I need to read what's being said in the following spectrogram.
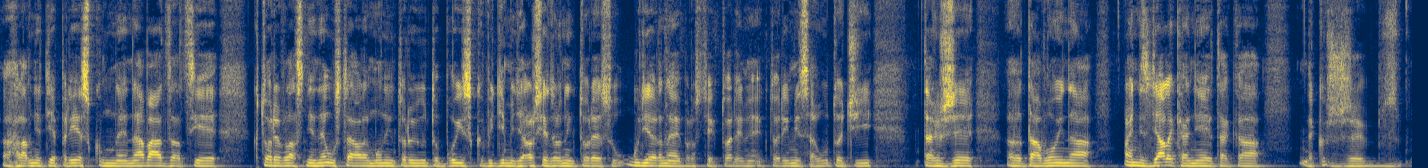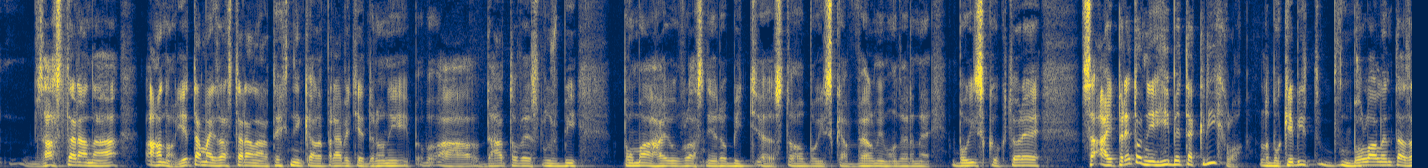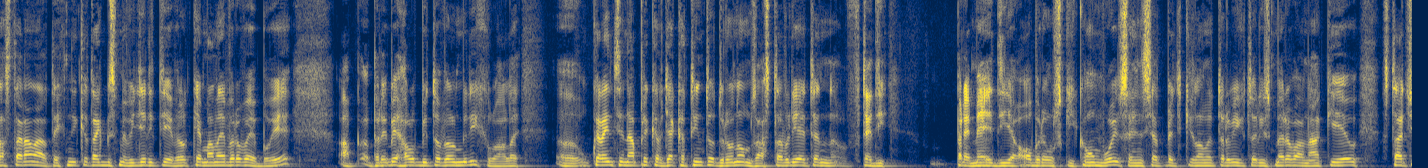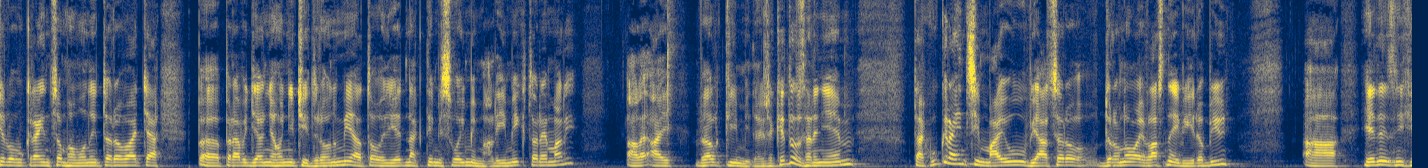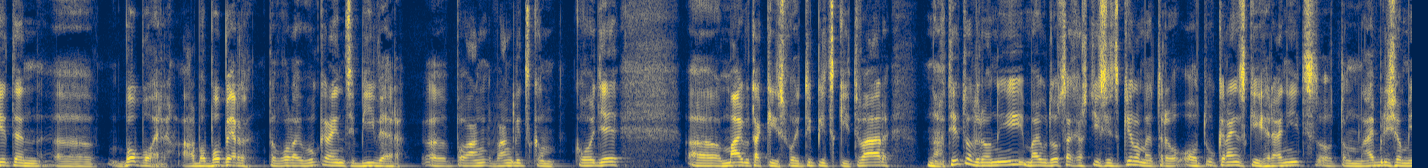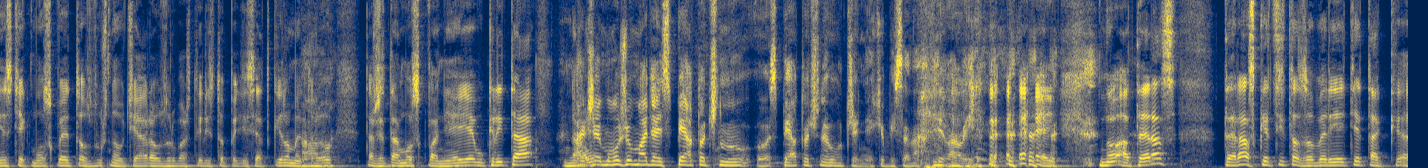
hlavne tie prieskumné, navádzacie, ktoré vlastne neustále monitorujú to boisko. Vidíme ďalšie drony, ktoré sú úderné, proste, ktorými, ktorými sa útočí. Takže e, tá vojna ani zďaleka nie je taká akože zastaraná. Áno, je tam aj zastaraná technika, ale práve tie drony a dátové služby pomáhajú vlastne robiť e, z toho boiska veľmi moderné boisko, ktoré sa aj preto nehýbe tak rýchlo. Lebo keby bola len tá zastaraná technika, tak by sme videli tie veľké manévrové boje a prebiehalo by to veľmi rýchlo. Ale e, Ukrajinci napríklad vďaka týmto dronom zastavili aj ten vtedy pre média obrovský konvoj, 75 km, ktorý smeroval na Kiev. Stačilo Ukrajincom ho monitorovať a e, pravidelne ho ničiť dronmi a to jednak tými svojimi malými, ktoré mali, ale aj veľkými. Takže keď to zhrniem, tak Ukrajinci majú viacero dronov aj vlastnej výroby a jeden z nich je ten uh, Bober, alebo Bober, to volajú Ukrajinci Beaver uh, po ang- v anglickom kóde. Uh, majú taký svoj typický tvar. No a tieto drony majú dosah až tisíc kilometrov od ukrajinských hraníc, o tom najbližšom mieste k Moskve, to vzdušnou čiarou zhruba 450 kilometrov, takže tá Moskva nie je ukrytá. No. Takže môžu mať aj spiatočnú, spiatočné určenie, keby sa nahnevali. no a teraz, teraz, keď si to zoberiete, tak e,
